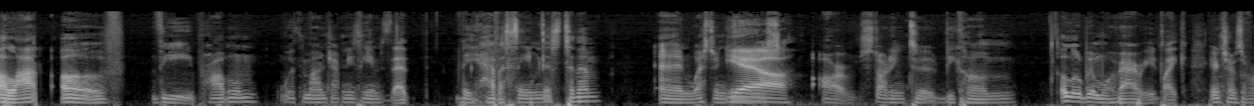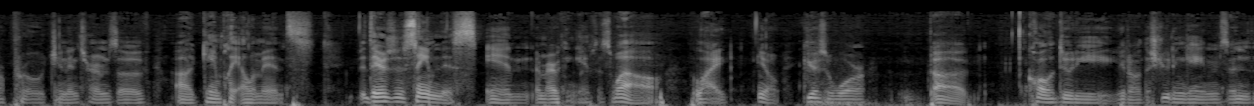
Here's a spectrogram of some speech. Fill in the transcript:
a lot of the problem with modern Japanese games that they have a sameness to them, and Western games Yeah. are starting to become a little bit more varied, like in terms of approach and in terms of uh, gameplay elements. There's a sameness in American games as well, like you know Gears of War, uh, Call of Duty, you know the shooting games, and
